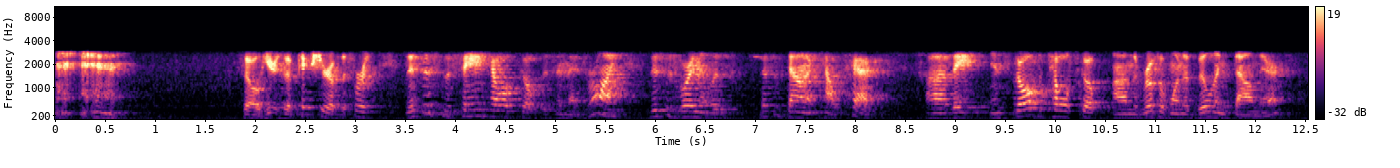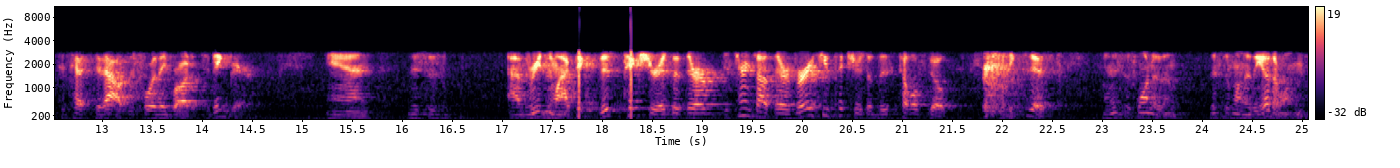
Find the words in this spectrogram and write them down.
so here's a picture of the first. This is the same telescope that's in that drawing. This is where it was. This is down at Caltech. Uh, they installed the telescope on the roof of one of the buildings down there to test it out before they brought it to Big Bear. And this is uh, the reason why I picked this picture is that there are, it turns out there are very few pictures of this telescope that exist, and this is one of them. This is one of the other ones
